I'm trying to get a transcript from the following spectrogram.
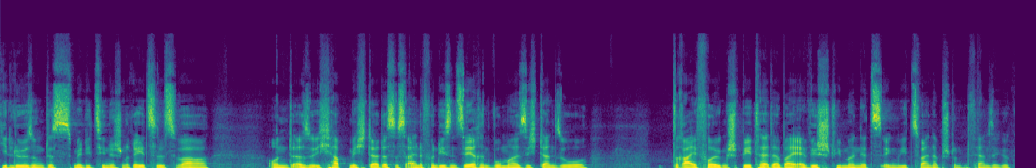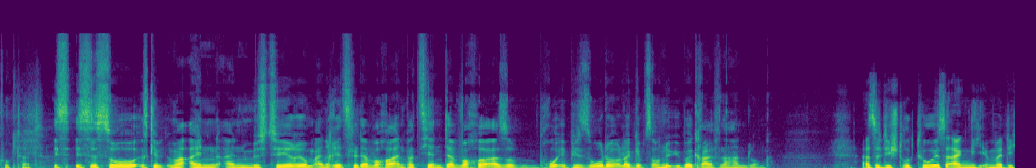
die Lösung des medizinischen Rätsels war. Und also ich habe mich da, das ist eine von diesen Serien, wo man sich dann so drei Folgen später dabei erwischt, wie man jetzt irgendwie zweieinhalb Stunden Fernsehen geguckt hat. Ist, ist es so, es gibt immer ein, ein Mysterium, ein Rätsel der Woche, ein Patient der Woche, also pro Episode oder gibt es auch eine übergreifende Handlung? Also die Struktur ist eigentlich immer, die,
